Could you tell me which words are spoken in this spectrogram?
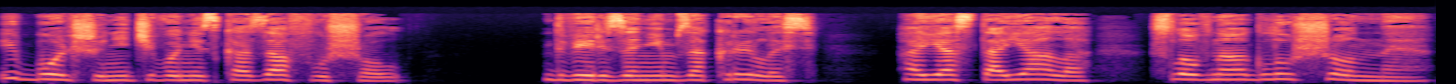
и, больше ничего не сказав, ушел. Дверь за ним закрылась, а я стояла, словно оглушенная,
